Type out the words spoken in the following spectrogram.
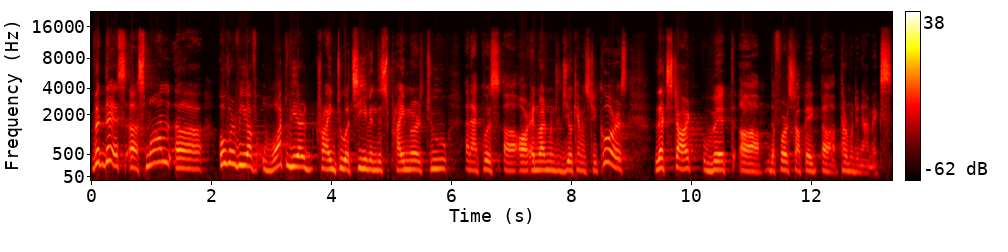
with this, a small uh, overview of what we are trying to achieve in this primer to an aqueous uh, or environmental geochemistry course, let's start with uh, the first topic, uh, thermodynamics.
